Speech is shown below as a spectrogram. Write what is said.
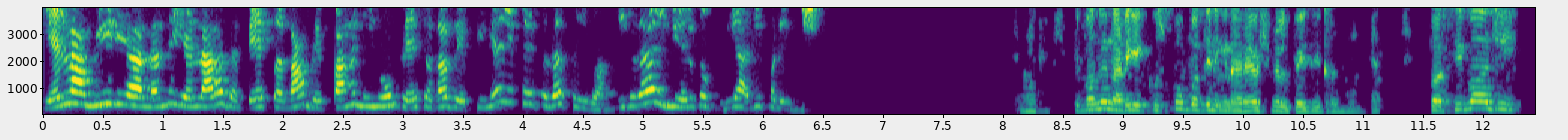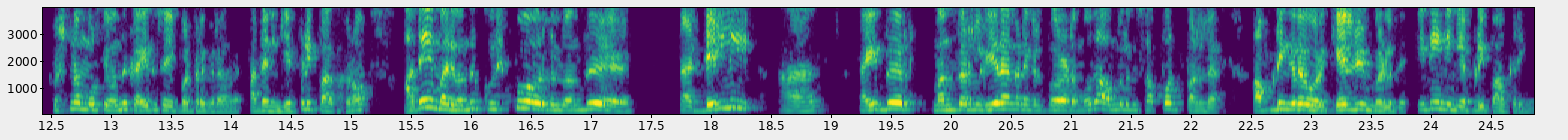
எல்லா மீடியால இருந்து எல்லாரும் அதை பேசதான் வைப்பாங்க. நீங்களும் பேசதான் வைப்பீங்க பேசதான் செய்வாங்க. இதுதான் இங்க இருக்கக்கூடிய அடிப்படை விஷயம். இப்ப வந்து நடிகை குஷ்பு பத்தி நீங்க நிறைய விஷயங்கள் பேசிட்டு இருந்தீங்க. இப்ப சிவாஜி கிருஷ்ணமூர்த்தி வந்து கைது செய்யப்பட்டிருக்கிறாரு அதை நீங்க எப்படி பாக்குறோம்? அதே மாதிரி வந்து குஷ்பு அவர்கள் வந்து அஹ், டெல்லி அஹ், ஐதர் மந்தர் வீராங்கனைகள் போராடும் போது அவங்களுக்கு சப்போர்ட் பண்ணல அப்படிங்கிற ஒரு கேள்வியும் எழுது. இதை நீங்க எப்படி பாக்குறீங்க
